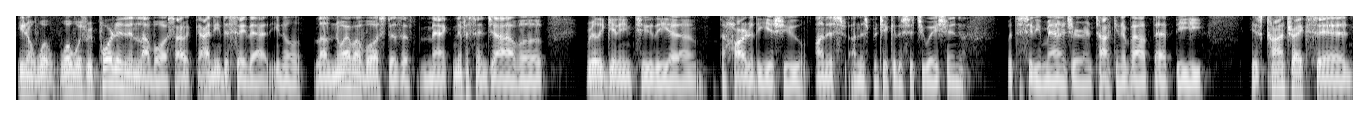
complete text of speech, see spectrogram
you know, what what was reported in La Voz, I, I need to say that you know, La Nueva Voz does a magnificent job of really getting to the uh, the heart of the issue on this on this particular situation with the city manager and talking about that the his contract said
